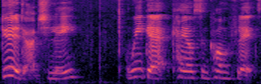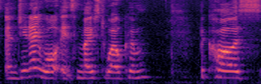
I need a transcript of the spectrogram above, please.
Good, actually. We get chaos and conflict. And do you know what? It's most welcome because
